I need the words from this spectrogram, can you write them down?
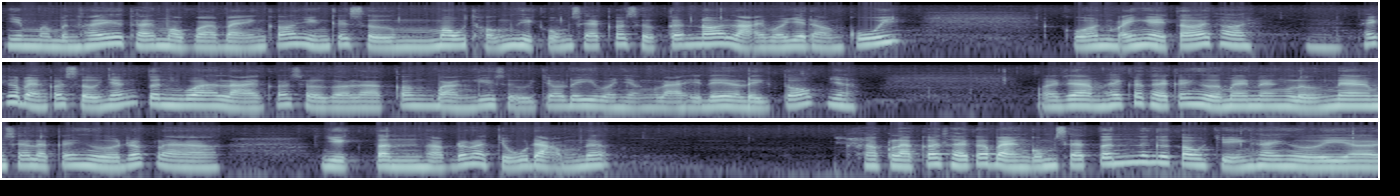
Nhưng mà mình thấy có thể một vài bạn có những cái sự mâu thuẫn thì cũng sẽ có sự kết nối lại vào giai đoạn cuối của anh 7 ngày tới thôi. Ừ. thấy các bạn có sự nhắn tin qua lại, có sự, gọi là, cân bằng với sự cho đi và nhận lại thì đây là điều tốt nha. Ngoài ra mình thấy có thể cái người mang năng lượng nam sẽ là cái người rất là nhiệt tình, hoặc rất là chủ động đó hoặc là có thể các bạn cũng sẽ tính đến cái câu chuyện hai người ờ,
